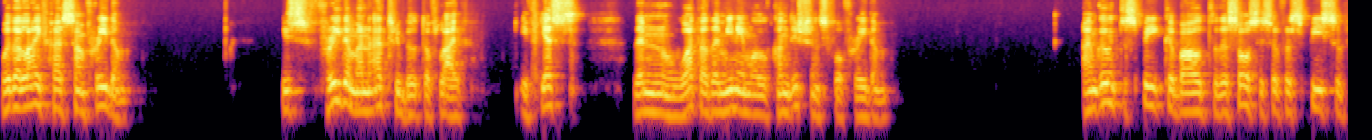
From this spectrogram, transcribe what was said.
Whether life has some freedom? Is freedom an attribute of life? If yes, then what are the minimal conditions for freedom? I'm going to speak about the sources of a piece of,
